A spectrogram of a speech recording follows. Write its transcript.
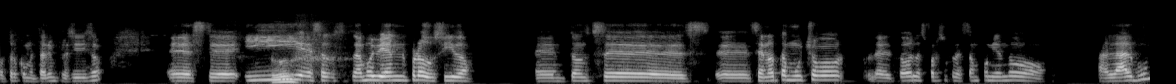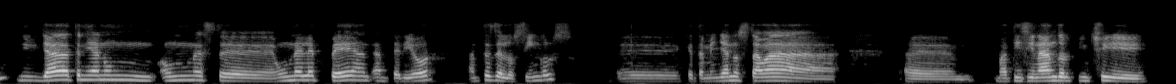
otro comentario impreciso. Este, y eso está muy bien producido. Entonces, eh, se nota mucho eh, todo el esfuerzo que le están poniendo al álbum. Y ya tenían un, un, este, un LP anterior, antes de los singles, eh, que también ya nos estaba vaticinando el pinche,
